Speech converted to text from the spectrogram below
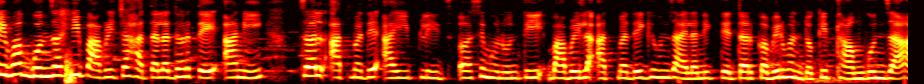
तेव्हा गुंज ही बाबळीच्या हाताला धरते आणि चल आतमध्ये आई प्लीज असे म्हणून ती बाबळीला आतमध्ये घेऊन जायला निघते. तर कबीर म्हणतो की थांब गुंजा.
